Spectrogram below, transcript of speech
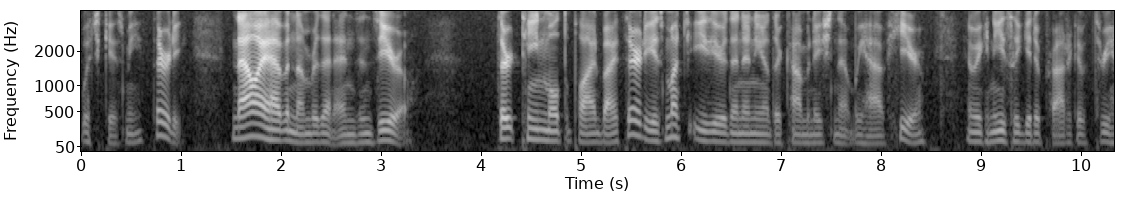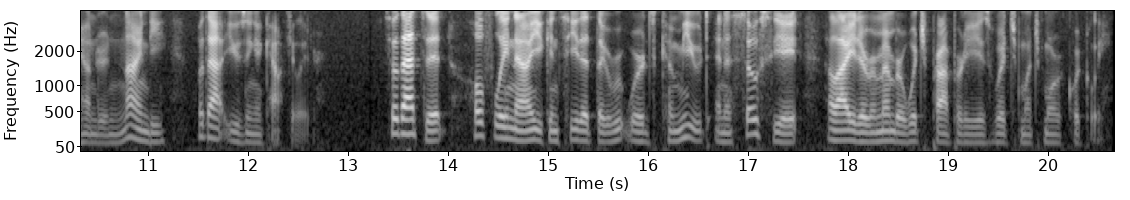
which gives me 30. Now I have a number that ends in 0. 13 multiplied by 30 is much easier than any other combination that we have here, and we can easily get a product of 390 without using a calculator. So that's it. Hopefully now you can see that the root words commute and associate allow you to remember which property is which much more quickly.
